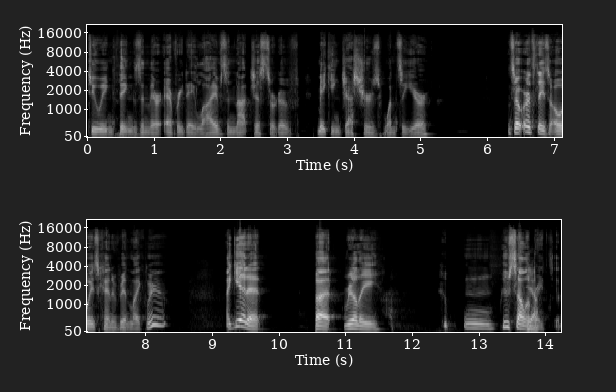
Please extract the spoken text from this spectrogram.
doing things in their everyday lives and not just sort of making gestures once a year. And so Earth Day's always kind of been like, well, I get it, but really, who mm, who celebrates it?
